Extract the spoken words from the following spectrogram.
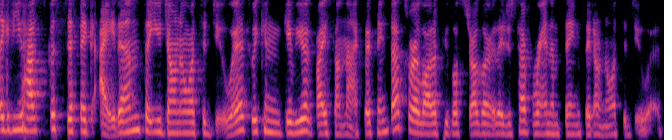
like if you have specific items that you don't know what to do with, we can give you advice on that. Cause I think that's where a lot of people struggle, or they just have random things they don't know what to do with.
